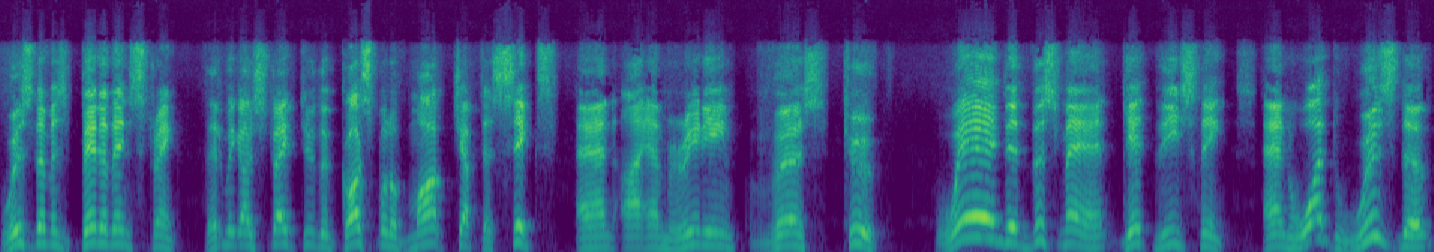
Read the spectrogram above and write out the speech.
Wisdom is better than strength. Then we go straight to the Gospel of Mark, chapter 6, and I am reading verse 2. Where did this man get these things? And what wisdom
